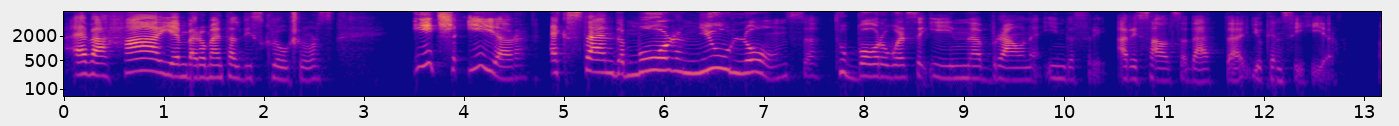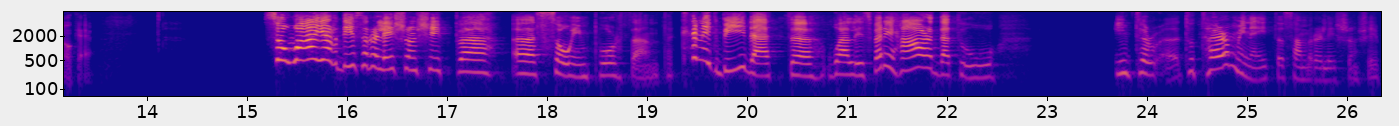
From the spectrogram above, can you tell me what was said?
have a high environmental disclosures each year extend more new loans to borrowers in brown industry, a results that uh, you can see here. Okay. So why are these relationships uh, uh, so important? Can it be that, uh, well, it's very hard that to, to terminate some relationship?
